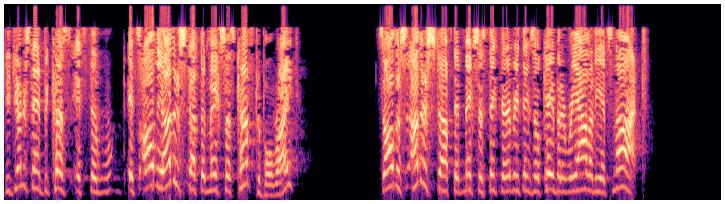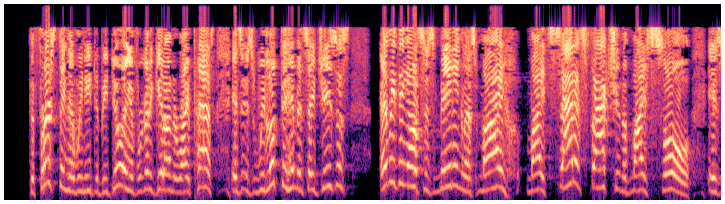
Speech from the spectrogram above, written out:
Did you understand? Because it's the, it's all the other stuff that makes us comfortable, right? It's all this other stuff that makes us think that everything's okay, but in reality it's not. The first thing that we need to be doing if we're going to get on the right path is, is we look to Him and say, Jesus, everything else is meaningless. My, my satisfaction of my soul is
